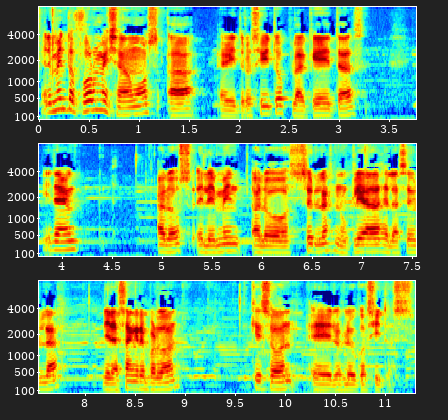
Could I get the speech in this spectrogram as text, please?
Elementos formes llamamos a eritrocitos, plaquetas y también a los a las células nucleadas de la célula de la sangre, perdón, que son eh, los leucocitos.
